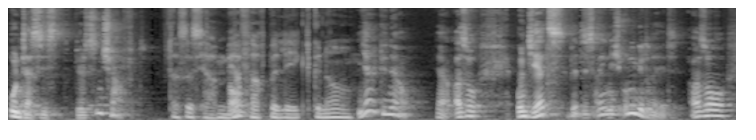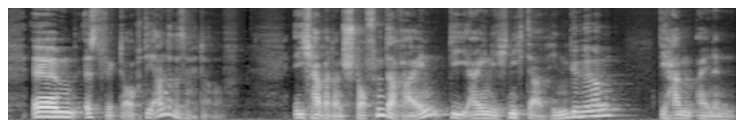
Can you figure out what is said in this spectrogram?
Und das ist Wissenschaft. Das ist ja mehrfach belegt, genau. Ja, genau. Ja, also, und jetzt wird es eigentlich umgedreht. Also, ähm, es wirkt auch die andere Seite auf. Ich habe dann Stoffen da rein, die eigentlich nicht dahin gehören. Die haben einen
